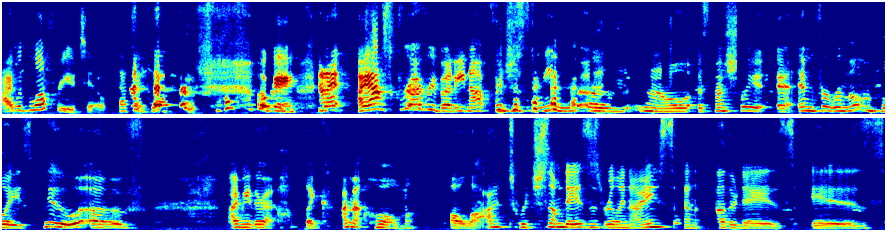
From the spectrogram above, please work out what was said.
I would love for you to. That's exactly. okay. And I, I ask for everybody, not for just me, of, you know, especially, and for remote employees too, of, I'm either at, like, I'm at home a lot, which some days is really nice, and other days is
